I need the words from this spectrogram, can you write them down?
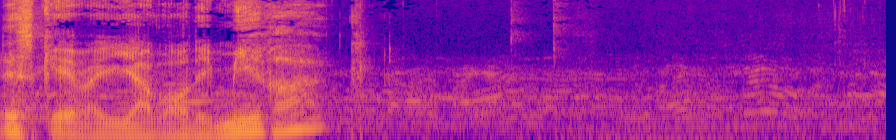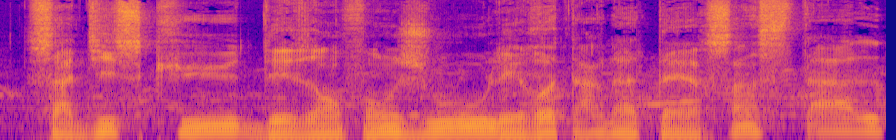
Est-ce qu'il va y avoir des miracles? Ça discute, des enfants jouent, les retardataires s'installent,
